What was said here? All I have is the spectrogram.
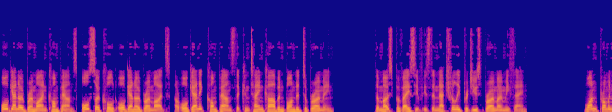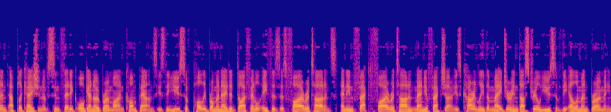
Organobromine compounds, also called organobromides, are organic compounds that contain carbon bonded to bromine. The most pervasive is the naturally produced bromomethane. One prominent application of synthetic organobromine compounds is the use of polybrominated diphenyl ethers as fire retardants, and in fact fire retardant manufacture is currently the major industrial use of the element bromine.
